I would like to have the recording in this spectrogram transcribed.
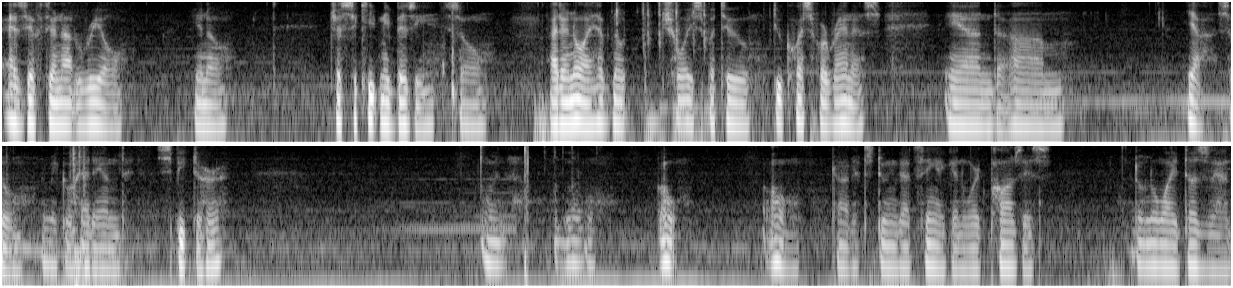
as if they're not real, you know, just to keep me busy. So I don't know. I have no choice but to do for Ranis, and um, yeah. So let me go ahead and speak to her. What level? Oh, oh, God! It's doing that thing again where it pauses. I don't know why it does that.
